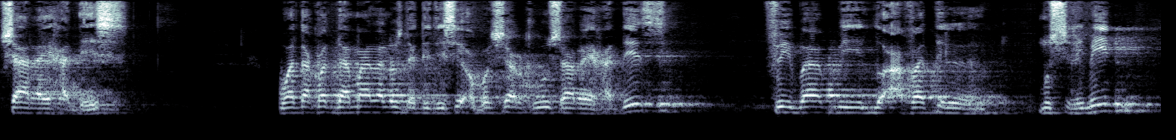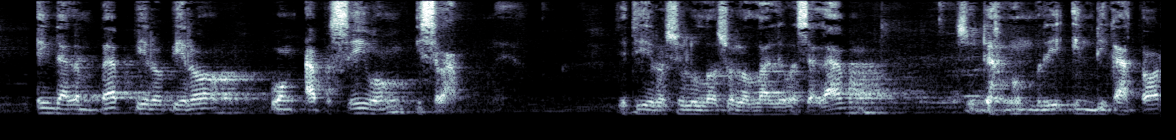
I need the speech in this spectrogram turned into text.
syarai hadis Wa taqaddama lalu sudah didisi apa syarhu syarah hadis fi babi du'afatil muslimin ing dalam bab piro-piro wong apesi wong Islam. Jadi Rasulullah Shallallahu Alaihi Wasallam sudah memberi indikator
